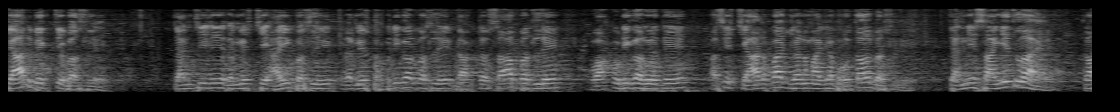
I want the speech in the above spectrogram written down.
चार व्यक्ती बसले. त्यांची जी रमेशची आई बसली रमेश ठोकरीकर बसले डॉक्टर साहेब बसले वाकोडीकर होते असे चार पाच जण माझ्या भोवताल बसले. त्यांनी सांगितलं आहे का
